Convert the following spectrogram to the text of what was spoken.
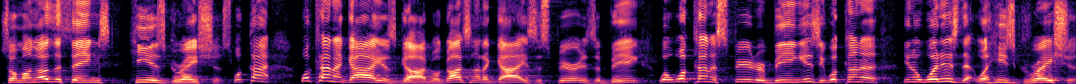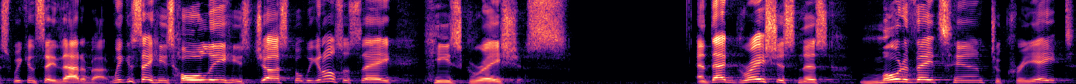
So among other things, He is gracious. What kind, what kind of guy is God? Well, God's not a guy, He's a spirit, He's a being. Well, what kind of spirit or being is He? What kind of, you know, what is that? Well, He's gracious. We can say that about Him. We can say He's holy, He's just, but we can also say He's gracious. And that graciousness motivates Him to create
